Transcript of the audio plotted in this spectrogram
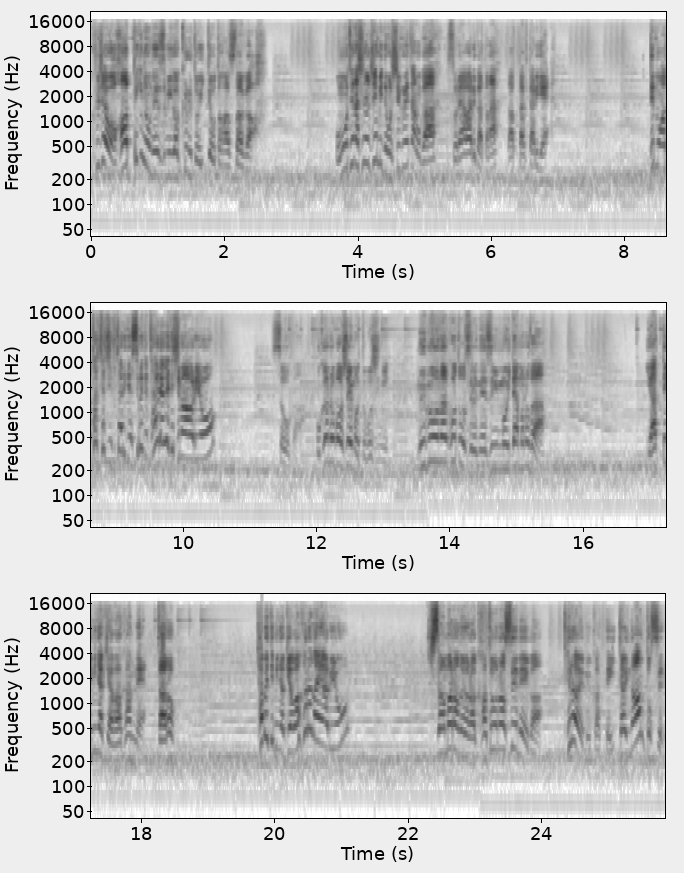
クジャは8匹のネズミが来ると言っておったはずだが。おもてなしの準備でもしてくれたのか？それは悪かったな。たった2人で。でも私たち2人で全て平らげてしまうよ。そうか。他の場所へも同時に。無謀なことをするネズミもいたものだ。やってみなきゃわかんねえ。だろ。食べてみなきゃわからないあるよ。貴様らのような過当な生命がテラへ向かって一体何とする。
